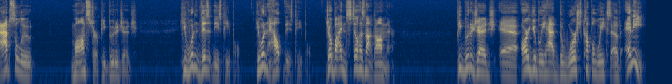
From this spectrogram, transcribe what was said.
absolute monster, Pete Buttigieg, he wouldn't visit these people. He wouldn't help these people. Joe Biden still has not gone there. Pete Buttigieg uh, arguably had the worst couple weeks of any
